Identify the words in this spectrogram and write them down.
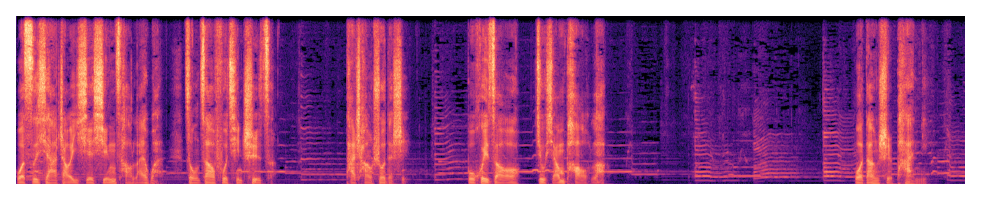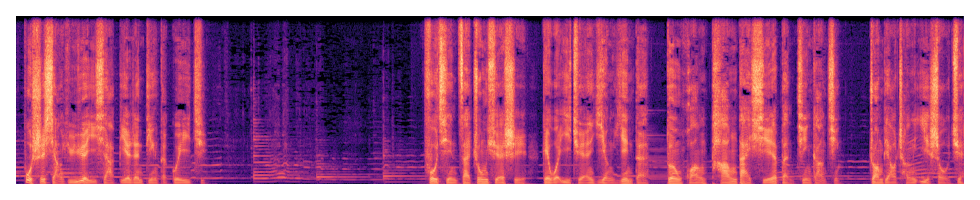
我私下找一些行草来玩，总遭父亲斥责。他常说的是：“不会走就想跑了。”我当时叛逆，不时想逾越一下别人定的规矩。父亲在中学时给我一卷影印的敦煌唐代写本《金刚经》，装裱成一手卷，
